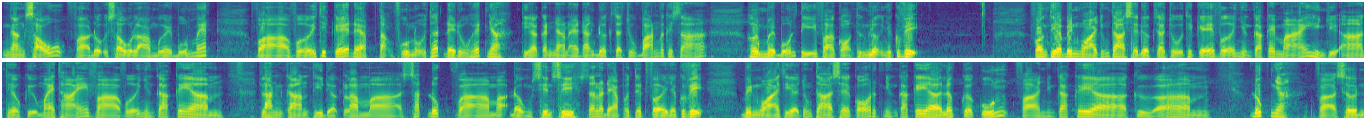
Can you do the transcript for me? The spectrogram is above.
ngang 6 và độ sâu là 14 m và với thiết kế đẹp tặng full nội thất đầy đủ hết nha. Thì căn nhà này đang được gia chủ bán với cái giá hơn 14 tỷ và còn thương lượng nha quý vị. Vâng thì ở bên ngoài chúng ta sẽ được gia chủ thiết kế với những các cái mái hình chữ A theo kiểu mái thái và với những các cái um, lan can thì được làm uh, sắt đúc và mạ đồng CNC rất là đẹp và tuyệt vời nha quý vị. Bên ngoài thì uh, chúng ta sẽ có được những các cái uh, lớp cửa cún và những các cái uh, cửa um, đúc nha và sơn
